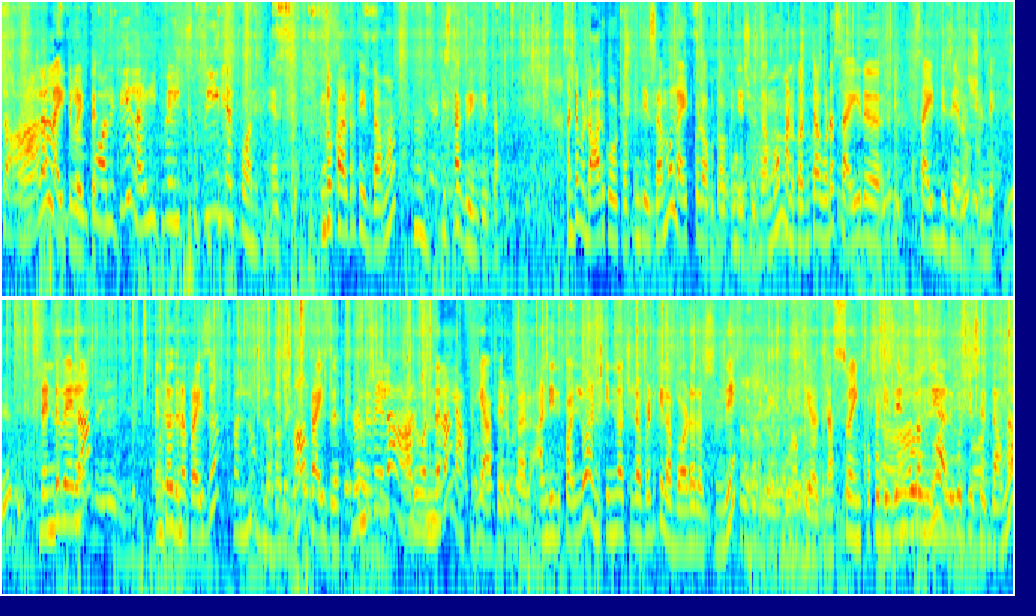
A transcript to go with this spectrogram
చాలా light weight. Quality light weight superior quality yes ఇంకో కలర్ తీద్దామా? పిస్తా గ్రీన్ తీద్దాం. అంటే డార్క్ ఒకటి ఓపెన్ చేసాము లైట్ కూడా ఒకటి ఓపెన్ చేసి చూద్దాము. మనకంతా కూడా సైడ్ సైడ్ డిజైన్ వచ్చింది. రెండు వేల ఎంత వదిన ప్రైస్ పళ్ళు ప్రైస్ రెండు వేల ఆరు వందల యాభై. రూపాయలు. అండ్ ఇది పళ్ళు అండ్ కింద వచ్చేటప్పటికి ఇలా బార్డర్ వస్తుంది. ఓకే వదిన. సో ఇంకొక డిజైన్ కూడా ఉంది. అది కూడా చూసేద్దాము.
